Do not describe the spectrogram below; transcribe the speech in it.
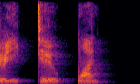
Three, two, one.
